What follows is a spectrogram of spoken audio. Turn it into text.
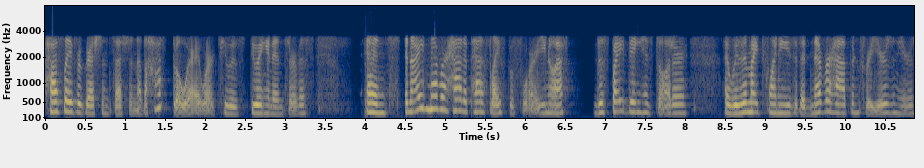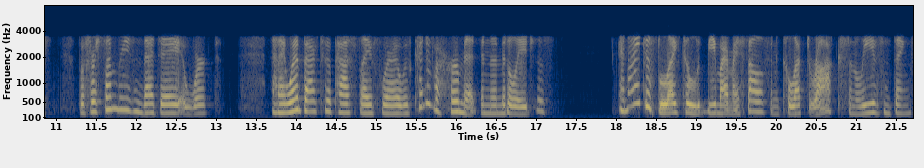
past life regression session at a hospital where I worked. He was doing it in service, and and I'd never had a past life before. You know, after, despite being his daughter, I was in my 20s. It had never happened for years and years. But for some reason that day it worked. And I went back to a past life where I was kind of a hermit in the Middle Ages. And I just liked to be by myself and collect rocks and leaves and things.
